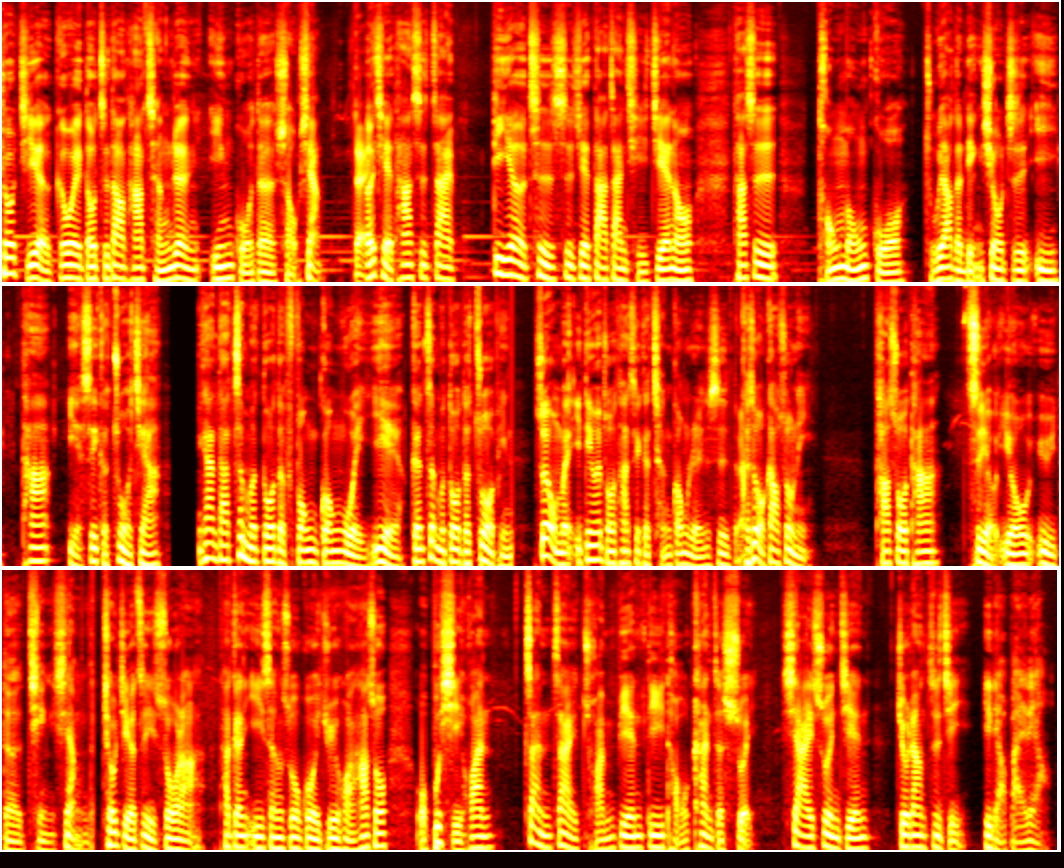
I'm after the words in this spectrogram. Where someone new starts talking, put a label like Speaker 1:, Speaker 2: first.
Speaker 1: 丘吉尔，各位都知道他曾任英国的首相，
Speaker 2: 对，
Speaker 1: 而且他是在第二次世界大战期间哦，他是同盟国主要的领袖之一，他也是一个作家。你看他这么多的丰功伟业，跟这么多的作品，所以我们一定会说他是一个成功人士。可是我告诉你，他说他是有忧郁的倾向的。丘吉尔自己说啦，他跟医生说过一句话，他说我不喜欢站在船边低头看着水，下一瞬间就让自己一了百了。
